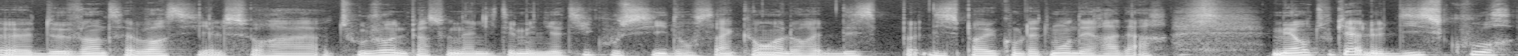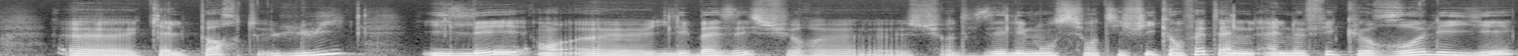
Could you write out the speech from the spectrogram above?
euh, devin de savoir si elle sera toujours une personnalité médiatique ou si dans 5 ans elle aurait disparu complètement des radars. Mais en tout cas, le discours euh, qu'elle porte, lui, il est, euh, il est basé sur, sur des éléments scientifiques. En fait, elle, ne fait que relayer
